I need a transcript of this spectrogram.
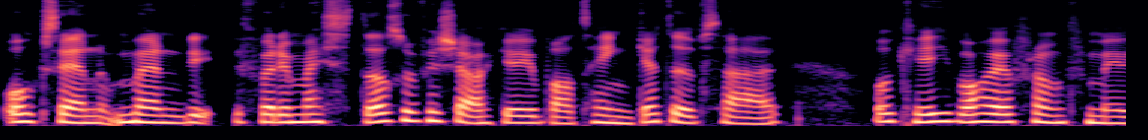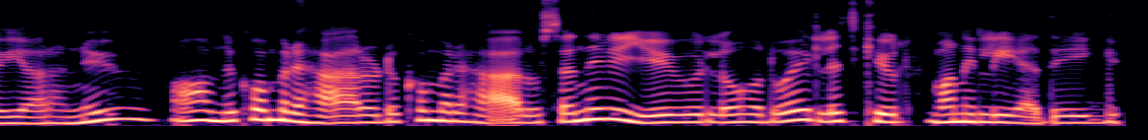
Och sen, men det, för det mesta så försöker jag ju bara tänka typ så här okej vad har jag framför mig att göra nu? Ja nu kommer det här och då kommer det här och sen är det jul och då är det lite kul för man är ledig.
